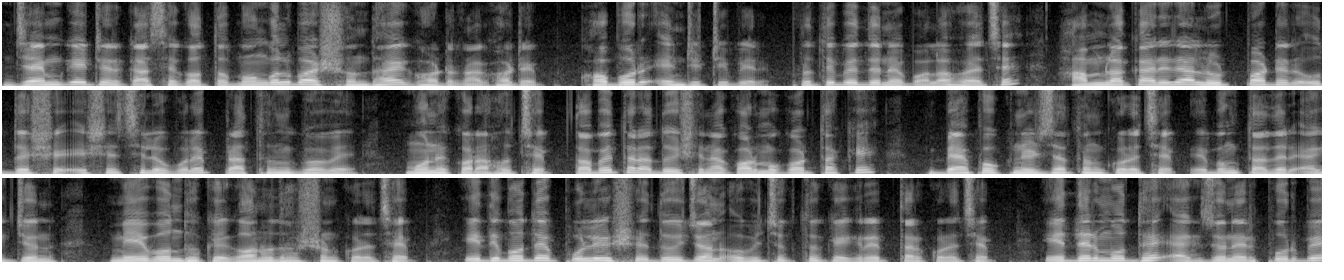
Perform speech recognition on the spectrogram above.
জ্যামগেটের কাছে গত মঙ্গলবার সন্ধ্যায় ঘটনা ঘটে। খবর এনডিটিভির। প্রতিবেদনে বলা হয়েছে, হামলাকারীরা লুটপাটের উদ্দেশ্যে এসেছিল বলে প্রাথমিকভাবে মনে করা হচ্ছে। তবে তারা দুই সেনা কর্মকর্তাকে ব্যাপক নির্যাতন করেছে এবং তাদের একজন মেয়ে বন্ধুকে গণধর্ষণ করেছে। ইতিমধ্যে পুলিশ দুইজন অভিযুক্তকে গ্রেপ্তার করেছে। এদের মধ্যে একজনের পূর্বে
